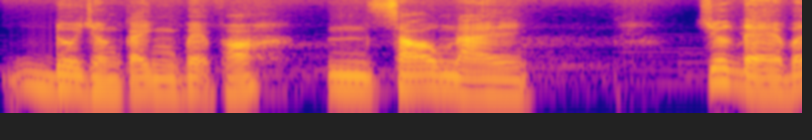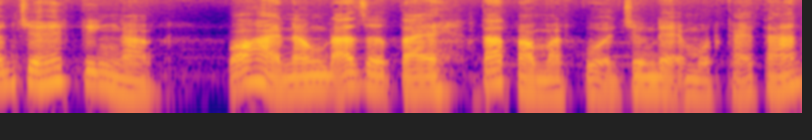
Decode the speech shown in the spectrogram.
Đội trưởng cảnh vệ phó, ừ, sao ông này... Trương Đệ vẫn chưa hết kinh ngạc, Phó Hải long đã giơ tay tát vào mặt của Trương Đệ một cái tát.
